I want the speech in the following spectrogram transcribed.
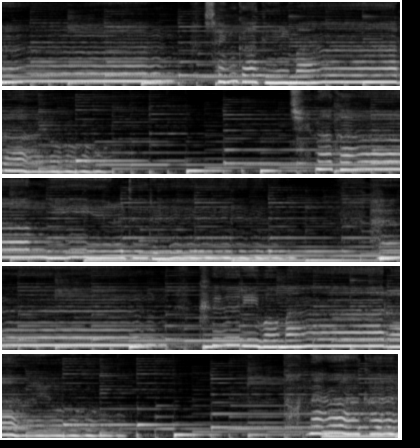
음, 생각을 말아요. 지나간 일들을 음, 그리워 말아요. 떠나갈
